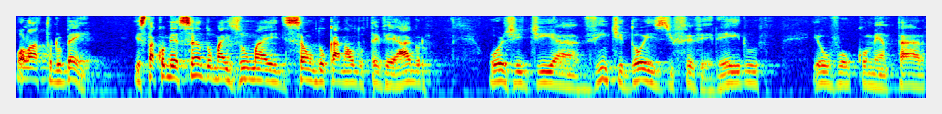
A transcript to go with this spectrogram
Olá, tudo bem? Está começando mais uma edição do canal do TV Agro. Hoje, dia 22 de fevereiro, eu vou comentar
